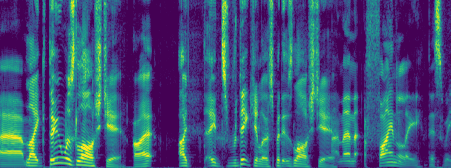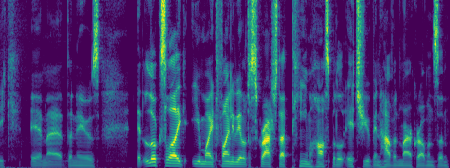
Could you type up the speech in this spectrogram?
Um, like Doom was last year, all right. I it's ridiculous, but it was last year. and then finally this week in uh, the news, it looks like you might finally be able to scratch that Theme Hospital itch you've been having, Mark Robinson.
